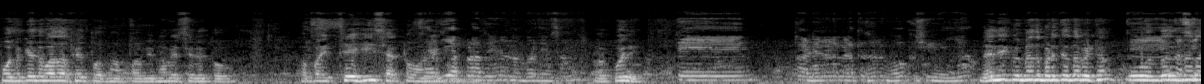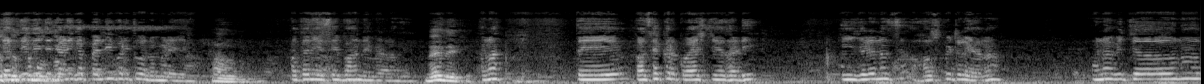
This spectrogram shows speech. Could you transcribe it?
ਭੁੱਲ ਕੇ ਦੁਬਾਰਾ ਫਿਰ ਤੁਰਨਾ ਆਪਾਂ ਵੀ ਨਵੇਂ ਸਿਰੇ ਤੋਂ। ਆਪਾਂ ਇੱਥੇ ਹੀ ਸੈੱਟ ਸਰ ਜੀ ਹੋਵਾਂਗੇ ਆਪਣਾ ਤੁਸੀਂ ਨੰਬਰ ਦਿਓ ਸਾਨੂੰ। ਕੋਈ ਨਹੀਂ। ਤੇ ਤੁਹਾਡੇ ਨਾਲ ਮਿਲ ਕੇ ਸਾਨੂੰ ਬਹੁਤ ਖੁਸ਼ੀ ਹੋਈ ਆ। ਨਹੀਂ ਨਹੀਂ ਕੋਈ ਮੈਂ ਤਾਂ ਬੜੇ ਚਿਰ ਦਾ ਬੈਠਾ। ਉਹ ਅੰਦਰ ਇਹਨਾਂ ਦਾ ਸਿਸਟਮ ਵਿੱਚ ਜਾਣੀ ਕਿ ਪਹਿਲੀ ਵਾਰੀ ਤੁਹਾਨੂੰ ਮਿਲੇ ਆ। ਹਾਂ। ਪਤਾ ਨਹੀਂ ਇਸੇ ਬਹਾਨੇ ਮਿਲਣਾ ਨਹੀਂ ਨਹੀਂ। ਹਨਾ? ਤੇ ਬਸ ਇੱਕ ਰਿਕੁਐਸਟ ਹੈ ਸਾਡੀ ਕਿ ਜਿਹੜੇ ਨਾ ਹਸਪੀਟਲ ਆ ਨਾ ਉਹਨਾਂ ਵਿੱਚ ਨਾ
